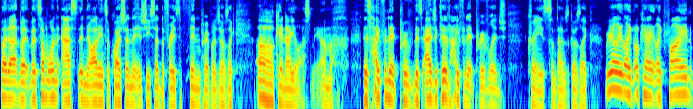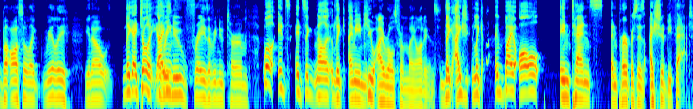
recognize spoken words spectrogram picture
but uh, but but someone asked in the audience a question. and She said the phrase "thin privilege." I was like, oh, okay, now you lost me. I'm this hyphenate, priv- this adjective hyphenate privilege craze sometimes goes like really like okay like fine but also like really you know like I totally. I every mean, new phrase every new term well, it's it's acknowledged. Like I mean, cue eye rolls from my audience. like I sh- like by all intents and purposes, I should be fat.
